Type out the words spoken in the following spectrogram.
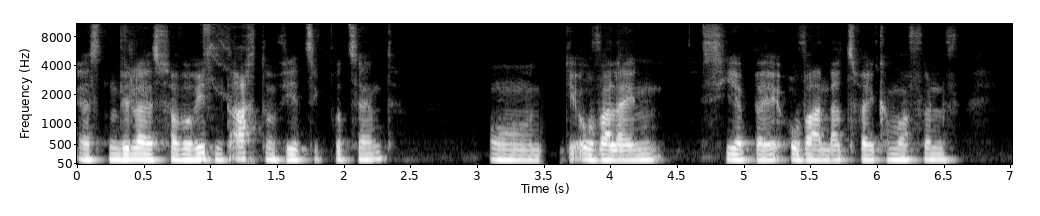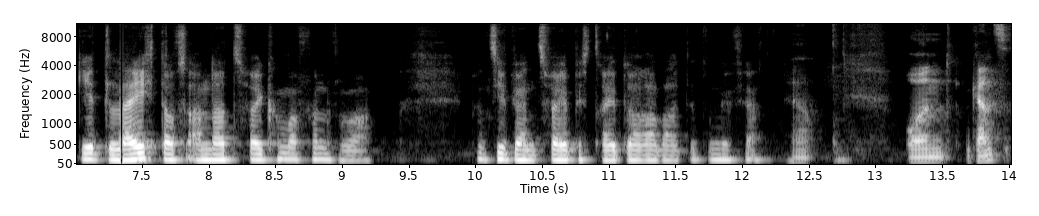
Aston Villa ist Favorit mit 48 Prozent und die Overline ist hier bei Over Under 2,5. Geht leicht aufs Under 2,5, aber im Prinzip werden zwei bis drei Tore erwartet ungefähr. Ja. Und ganz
